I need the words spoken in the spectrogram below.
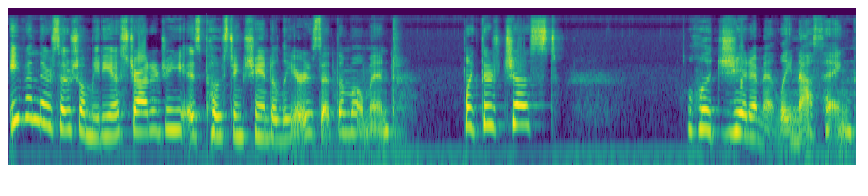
Even their social media strategy is posting chandeliers at the moment. Like, there's just legitimately nothing.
